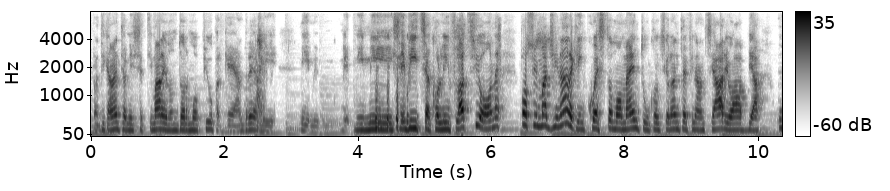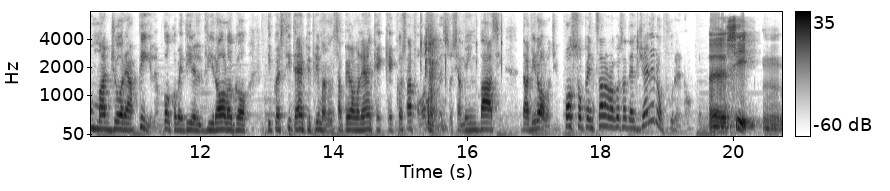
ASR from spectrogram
praticamente ogni settimana non dormo più perché Andrea mi, mi, mi, mi, sebizia con l'inflazione, posso immaginare che in questo momento un consulente finanziario abbia un maggiore appeal, un po' come dire il virologo di questi tempi, prima non sapevamo neanche che cosa fosse, adesso siamo invasi da virologi. Posso pensare a una cosa del genere oppure no? Eh, sì, mm,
